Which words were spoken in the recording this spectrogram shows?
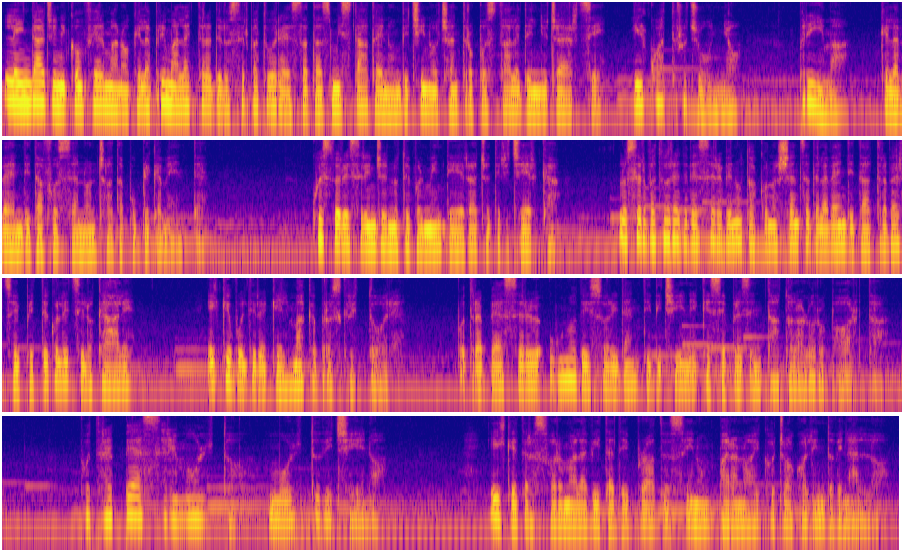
Le indagini confermano che la prima lettera dell'osservatore è stata smistata in un vicino centro postale del New Jersey il 4 giugno, prima che la vendita fosse annunciata pubblicamente. Questo restringe notevolmente il raggio di ricerca. L'osservatore deve essere venuto a conoscenza della vendita attraverso i pettegolezzi locali, il che vuol dire che il macabro scrittore potrebbe essere uno dei sorridenti vicini che si è presentato alla loro porta. Potrebbe essere molto, molto vicino, il che trasforma la vita dei Brothers in un paranoico gioco all'indovinello.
